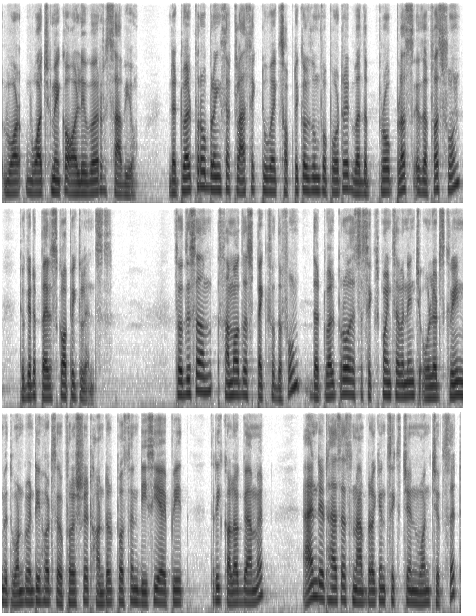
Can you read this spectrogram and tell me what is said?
watchmaker Olivier Savéo. The 12 Pro brings a classic 2x optical zoom for portrait but the Pro Plus is the first phone to get a periscopic lens. So these are some of the specs of the phone. The 12 Pro has a 6.7 inch OLED screen with 120Hz refresh rate, 100% DCI-P3 color gamut, and it has a Snapdragon 6 Gen 1 chipset.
